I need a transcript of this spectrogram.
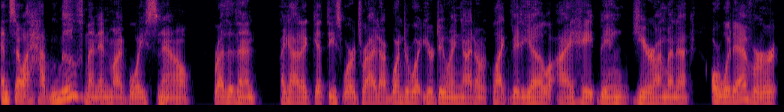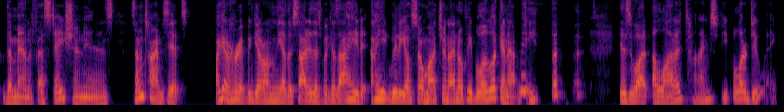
And so I have movement in my voice now rather than I got to get these words right. I wonder what you're doing. I don't like video. I hate being here. I'm going to, or whatever the manifestation is. Sometimes it's, I got to hurry up and get on the other side of this because I hate it. I hate video so much, and I know people are looking at me. is what a lot of times people are doing.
